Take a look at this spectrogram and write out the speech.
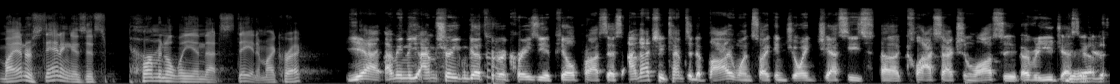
my understanding is it's permanently in that state. Am I correct? Yeah, I mean, I'm sure you can go through a crazy appeal process. I'm actually tempted to buy one so I can join Jesse's uh, class action lawsuit. Over to you, Jesse. Yeah, th-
